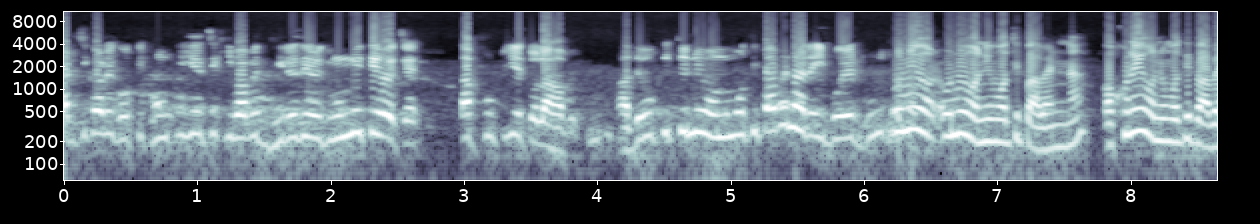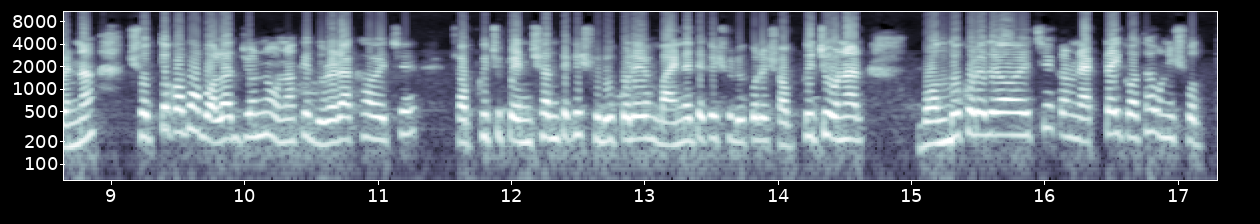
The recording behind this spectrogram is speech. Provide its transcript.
আরজিকরের গতি থমকে গিয়েছে, কীভাবে ধীরে ধীরে দুর্নীতি হয়েছে তা ফুটিয়ে তোলা হবে। আদেও কি তিনি অনুমতি পাবেন আর এই বইয়ের গুরুত্ব? উনি উনি অনুমতি পাবেন না। কখনোই অনুমতি পাবেন না। সত্য কথা বলার জন্য ওনাকে দূরে রাখা হয়েছে। সবকিছু পেনশন থেকে শুরু করে মাইনে থেকে শুরু করে সবকিছু ওনার বন্ধ করে দেওয়া হয়েছে। কারণ একটাই কথা, উনি সত্য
